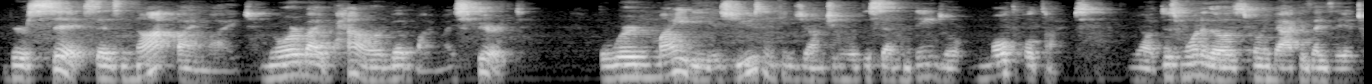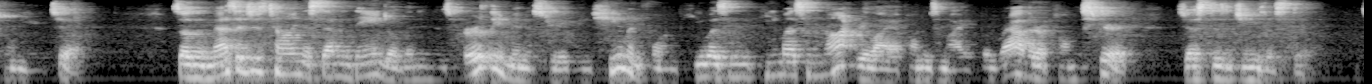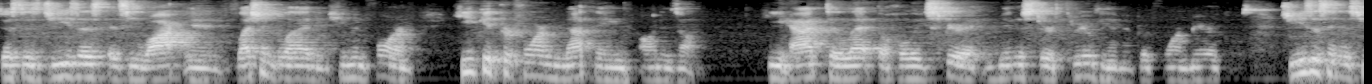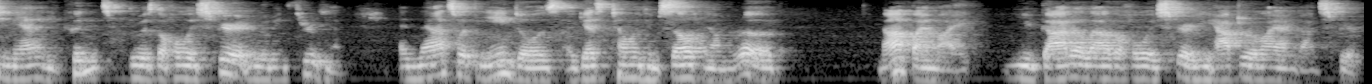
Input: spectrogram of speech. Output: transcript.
Verse 6 says, Not by might, nor by power, but by my spirit. The word mighty is used in conjunction with the seventh angel multiple times. You know, just one of those going back is Isaiah 28 2. So the message is telling the seventh angel that in his earthly ministry in human form, he was he must not rely upon his might, but rather upon the Spirit, just as Jesus did. Just as Jesus, as he walked in flesh and blood in human form, he could perform nothing on his own. He had to let the Holy Spirit minister through him and perform miracles. Jesus in his humanity couldn't. It was the Holy Spirit moving through him. And that's what the angel is, I guess, telling himself down the road, not by might. You've got to allow the Holy Spirit. You have to rely on God's Spirit.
